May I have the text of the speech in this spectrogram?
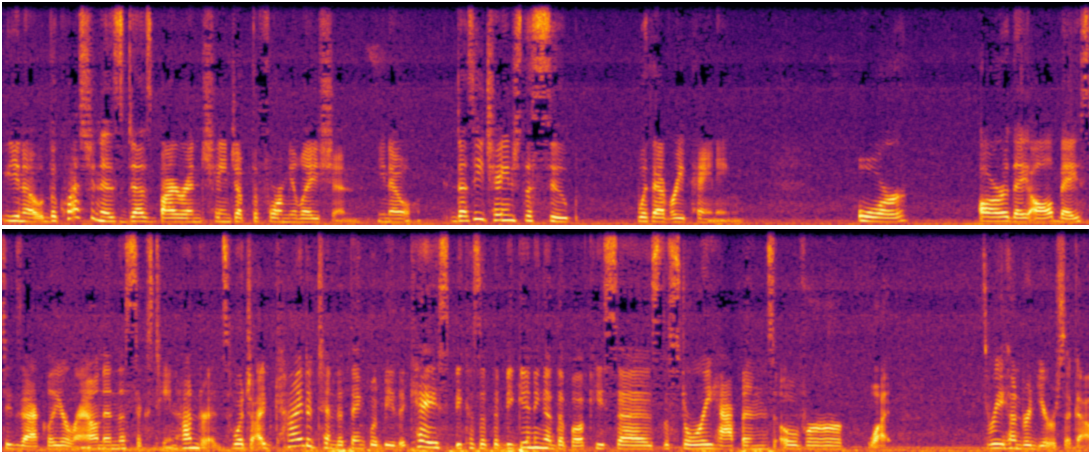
you know, the question is, does Byron change up the formulation? You know, does he change the soup with every painting? Or are they all based exactly around in the 1600s? Which I kind of tend to think would be the case because at the beginning of the book he says the story happens over what 300 years ago.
